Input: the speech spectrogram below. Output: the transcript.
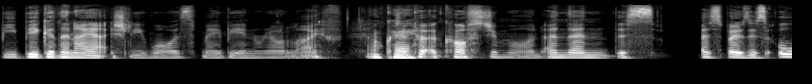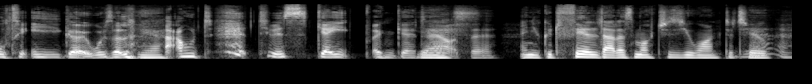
be bigger than I actually was, maybe in real life. Okay. To put a costume on, and then this, I suppose, this alter ego was allowed Yeah. to escape and get out there. And you could feel that as much as you wanted to. Yeah.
